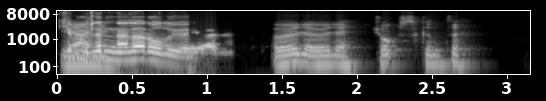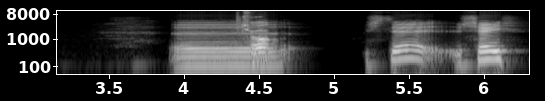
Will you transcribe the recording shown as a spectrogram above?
Kim Yani- bilir neler oluyor yani. Öyle öyle. Çok sıkıntı. Ee, Çok. işte şey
